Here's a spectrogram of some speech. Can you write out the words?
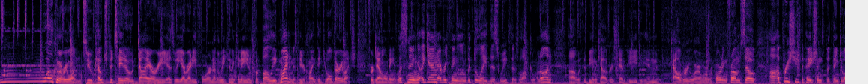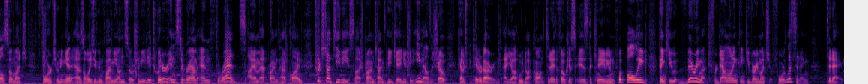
Welcome, everyone, to Couch Potato Diary as we get ready for another week in the Canadian Football League. My name is Peter Klein. Thank you all very much for downloading and listening. Again, everything a little bit delayed this week. There's a lot going on uh, with it being the Calgary Stampede in Calgary, where we're recording from. So, uh, appreciate the patience, but thank you all so much for tuning in. As always, you can find me on social media Twitter, Instagram, and threads. I am at Primetime Klein, twitch.tv slash primetimepk, and you can email the show, couchpotatodiary at yahoo.com. Today, the focus is the Canadian Football League. Thank you very much for downloading. Thank you very much for listening today.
